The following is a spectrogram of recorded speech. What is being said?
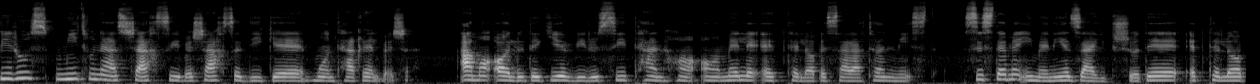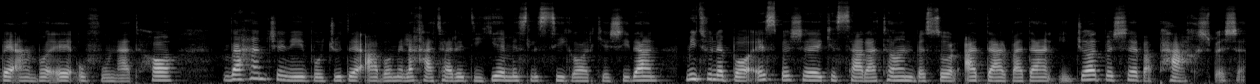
ویروس می‌تونه از شخصی به شخص دیگه منتقل بشه. اما آلودگی ویروسی تنها عامل ابتلا به سرطان نیست. سیستم ایمنی ضعیف شده، ابتلا به انواع عفونت ها و همچنین وجود عوامل خطر دیگه مثل سیگار کشیدن می‌تونه باعث بشه که سرطان به سرعت در بدن ایجاد بشه و پخش بشه.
